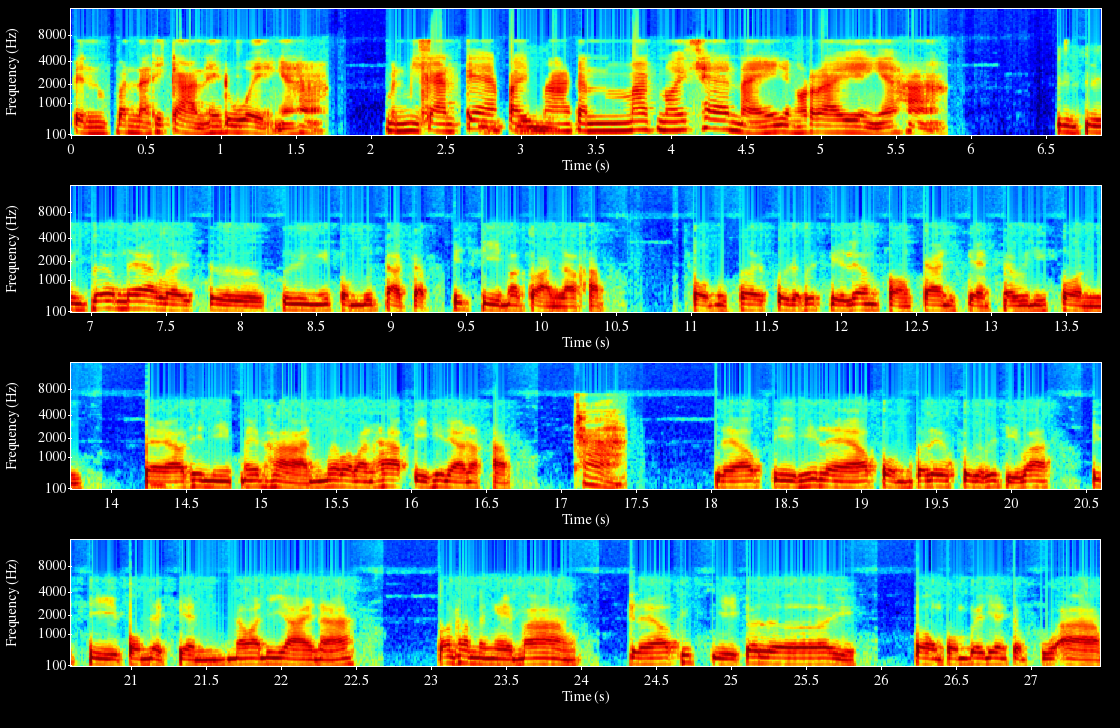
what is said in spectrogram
เป็นบรรณาธิการให้ด้วยอย่างเงี้ยค่ะ มันมีการแก้ไปมากันมากน้อยแค่ไหนอย่างไรอย่างเงี้ยค่ะ จริงๆเริ่มแรกเลยคือคืออย่างนี้ผมรู้จักกับพิธีมาก่อนแล้วครับ ผมเคยคุยกับพิธีเรื่องของการเขียนกวินิพนธ์แล้วที่นี้ไม่ผ่านเมื่อประมาณห้าปีที่แล้วนะครับ ค่ะ แล้วปีที่แล้วผมก็เลยคุยกับพี่ตีว่าพี่ตีผมอยากเขียนนวนิยายนะ ต้องทำยังไงบ้าง แล้วพี่ตีก็เลยส่งผมไปเรียนกับครูอาร์ม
